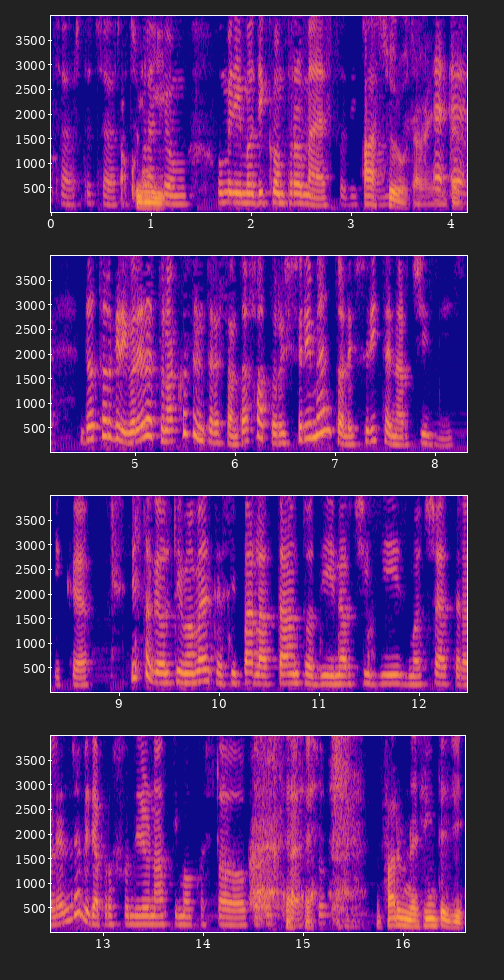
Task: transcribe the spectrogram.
Certo, certo, Quindi, c'è anche un, un, minimo di compromesso. Diciamo. Assolutamente. Eh, eh, dottor Grigoli, ha detto una cosa interessante, ha fatto riferimento alle ferite narcisistiche. Visto che ultimamente si parla tanto di narcisismo, eccetera, le andrebbe di approfondire un attimo questo, questo aspetto? Fare una sintesi,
